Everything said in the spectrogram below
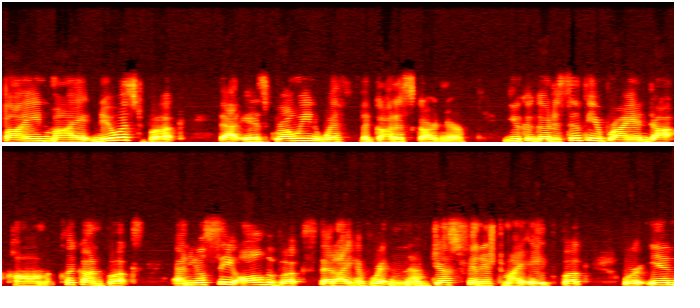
buying my newest book that is Growing with the Goddess Gardener. You can go to cynthiabryan.com, click on books, and you'll see all the books that I have written. I've just finished my eighth book. We're in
